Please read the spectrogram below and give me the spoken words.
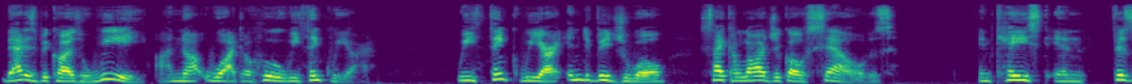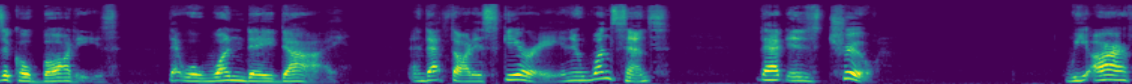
That is because we are not what or who we think we are. We think we are individual psychological selves encased in physical bodies that will one day die. And that thought is scary. And in one sense, that is true. We are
